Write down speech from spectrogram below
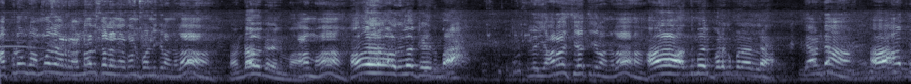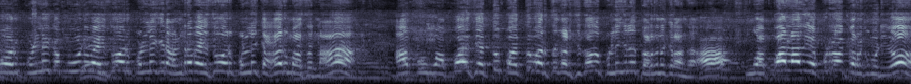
அப்புறம் உங்க அம்மா ரெண்டாவது கல்யாணம் பண்ணிக்கிறாங்களா? ரெண்டாவது கல்யாணமா? ஆமா. அதெல்லாம் கேதுமா இல்ல யாராவது சேர்த்துக்கிறாங்களா? அந்த மாதிரி பழக்கம் இல்ல. ஏன்டா அப்போ ஒரு பிள்ளைக்கு மூணு வயசு ஒரு பிள்ளைக்கு ரெண்டரை வயசு ஒரு பிள்ளைக்கு ஆறு மாசம்னா அப்போ உங்க அப்பா செத்து பத்து வருஷம் கழிச்சு தான் அந்த பிள்ளைங்களே பிறந்துக்கிறாங்க. உங்க அப்பா இல்லாத பிறக்க முடியும்?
